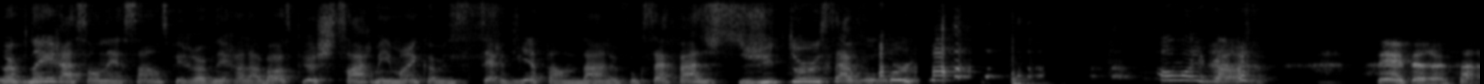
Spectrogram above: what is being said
revenir à son essence puis revenir à la base. Puis là, je serre mes mains comme une serviette en dedans. Il faut que ça fasse juteux, savoureux. oh my God! C'est intéressant.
